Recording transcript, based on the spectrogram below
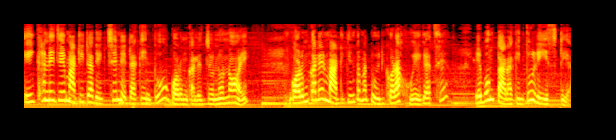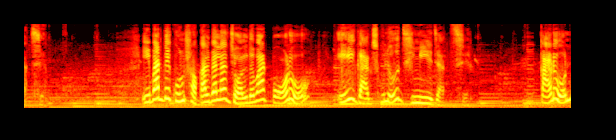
এইখানে যে মাটিটা দেখছেন, এটা কিন্তু গরমকালের জন্য নয়। গরমকালের মাটি কিন্তু আমার তৈরি করা হয়ে গেছে এবং তারা কিন্তু রেস্টে আছে। এবার দেখুন সকালবেলা জল দেওয়ার পরও এই গাছগুলো ঝিমিয়ে যাচ্ছে। কারণ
